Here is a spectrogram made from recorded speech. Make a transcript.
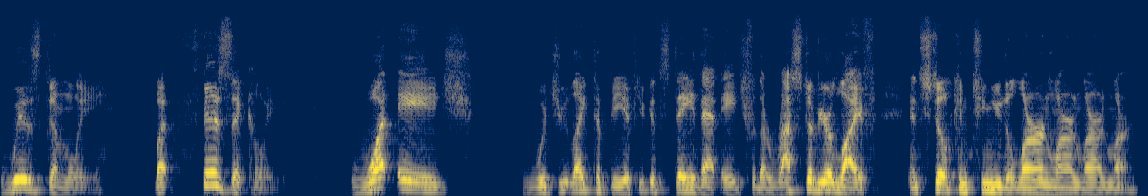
wisdomly, but physically, what age would you like to be if you could stay that age for the rest of your life and still continue to learn, learn, learn, learn?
